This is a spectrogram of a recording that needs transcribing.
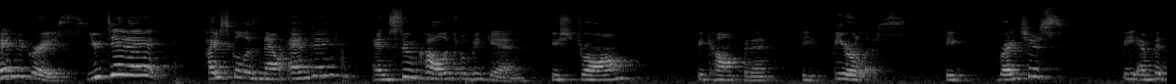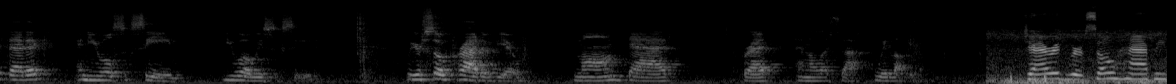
And Grace, you did it. High school is now ending, and soon college will begin. Be strong, be confident, be fearless, be righteous, be empathetic, and you will succeed. You always succeed. We are so proud of you. Mom, Dad, Brett, and Alyssa, we love you. Jared, we're so happy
